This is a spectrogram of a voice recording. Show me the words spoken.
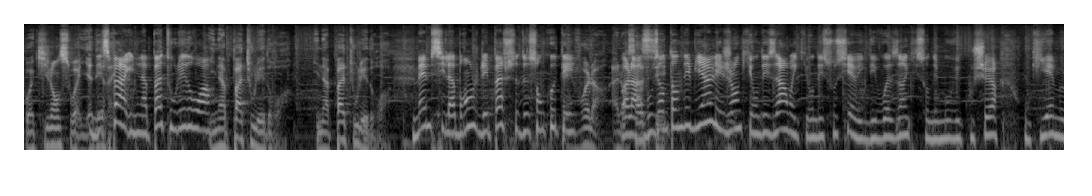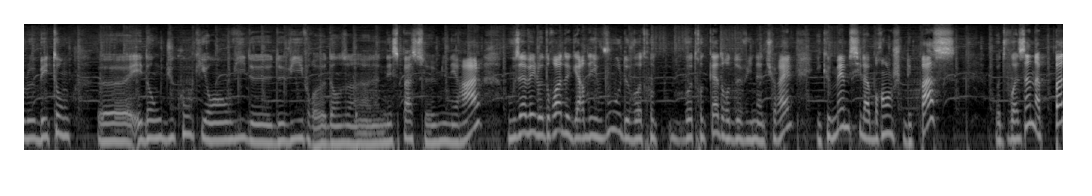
quoi qu'il en soit. Il y a des N'est-ce règles. pas Il n'a pas tous les droits, Il n'a pas tous les droits. Il n'a pas tous les droits. même si la branche dépasse de son côté. Voilà. Alors voilà, ça, vous entendez bien les gens qui ont des arbres et qui ont des soucis avec des voisins qui sont des mauvais coucheurs ou qui aiment le béton euh, et donc du coup qui ont envie de, de vivre dans un, un espace minéral. Vous avez le droit de garder vous de votre, votre cadre de vie naturel et que même si la branche dépasse, votre voisin n'a pas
